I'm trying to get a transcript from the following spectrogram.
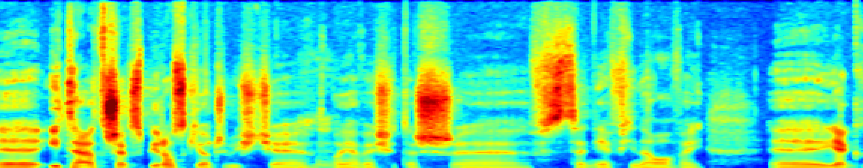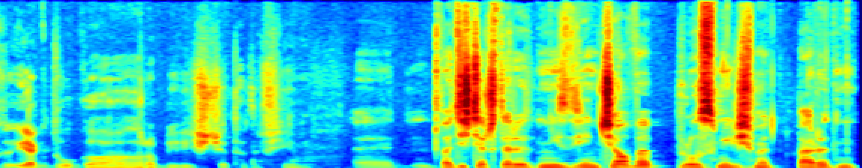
E, I teatr szekspirowski oczywiście pojawia się też e, w scenie finałowej. E, Jak, jak długo robiliście ten film? E, 24 dni zdjęciowe, plus mieliśmy parę dni,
